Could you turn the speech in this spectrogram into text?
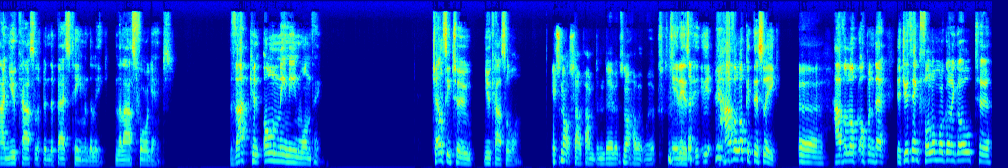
and Newcastle have been the best team in the league in the last four games. That can only mean one thing Chelsea 2, Newcastle 1. it's not Southampton, Dave. It's not how it works. It is. it- it- have a look at this league. Uh, Have a look up and down. Did you think Fulham were going to go to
